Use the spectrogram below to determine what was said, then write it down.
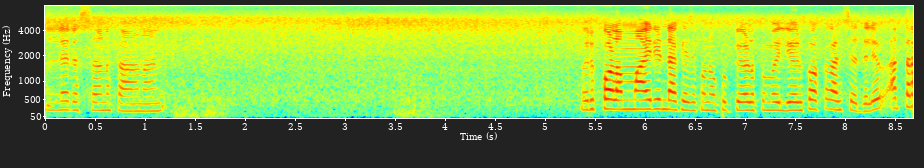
നല്ല രസമാണ് കാണാൻ. ഒരു കുളം മാതിരി ഉണ്ടാക്കി വെച്ചിരിക്കുന്നു കുട്ടികൾക്കും വലിയവർക്കൊക്കെ കളിച്ചതിൽ അത്ര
